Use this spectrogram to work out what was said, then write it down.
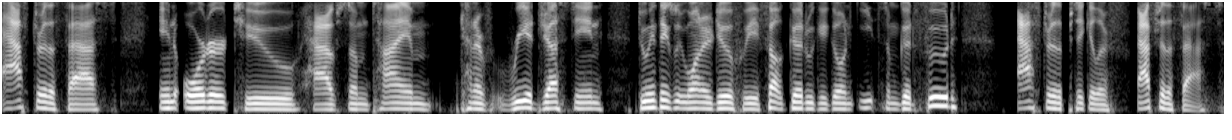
after the fast in order to have some time kind of readjusting, doing things we wanted to do. If we felt good, we could go and eat some good food after the particular after the fast.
